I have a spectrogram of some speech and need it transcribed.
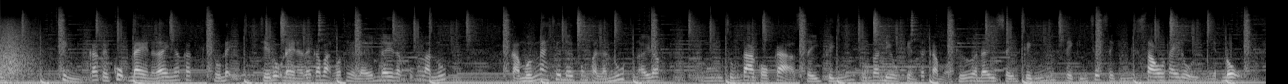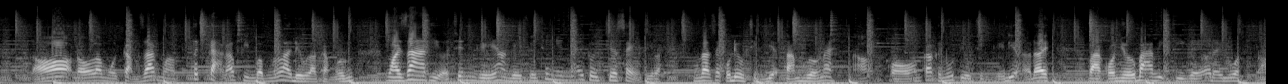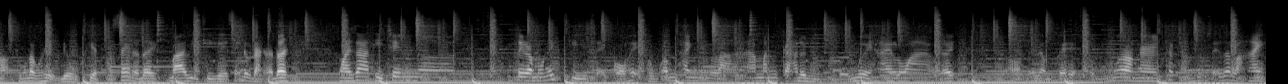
chỉnh các cái cụm đèn ở đây nhá, các số đệm, chế độ đèn ở đây các bạn có thể lấy. Đây là cũng là nút cảm ứng này chứ đây không phải là nút đấy đâu. Ừ, chúng ta có cả sấy kính, chúng ta điều khiển tất cả mọi thứ ở đây, sấy kính sấy kính trước, sấy kính sau, thay đổi nhiệt độ. Đó đó là một cảm giác mà tất cả các phím bấm nó là đều là cảm ứng. Ngoài ra thì ở trên ghế, hàng ghế phía trước như nãy tôi chia sẻ thì là chúng ta sẽ có điều chỉnh điện tám hướng này. Đó, có các cái nút điều chỉnh ghế điện ở đây và có nhớ ba vị trí ghế ở đây luôn. Đó, chúng ta có thể điều khiển và set ở đây. Ba vị trí ghế sẽ được đặt ở đây. Ngoài ra thì trên ờ, Teramonic thì sẽ có hệ thống âm thanh là Harman Kardon với 12 loa ở đây. Đó, đây là một cái hệ thống à, nghe chắc chắn cũng sẽ rất là hay.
